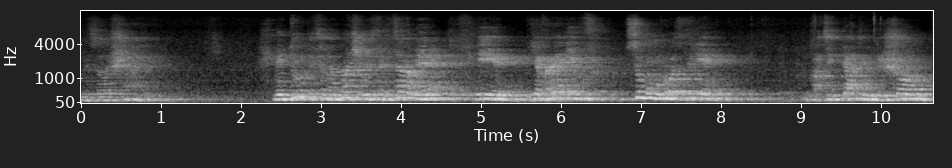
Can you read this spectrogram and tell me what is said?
не залишає. Він трудиться над нашими серцями і євреїв в сьомому розділі 25 віршом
